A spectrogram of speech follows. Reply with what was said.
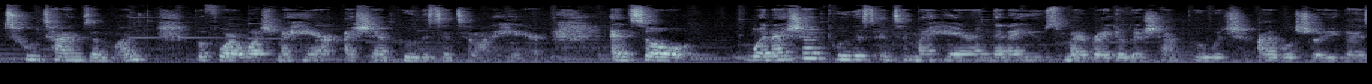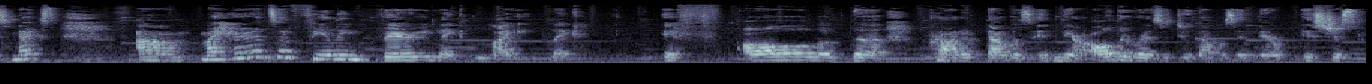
two times a month before I wash my hair, I shampoo this into my hair. And so when I shampoo this into my hair and then I use my regular shampoo, which I will show you guys next, um, my hair ends up feeling very like light, like if all of the product that was in there, all the residue that was in there is just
